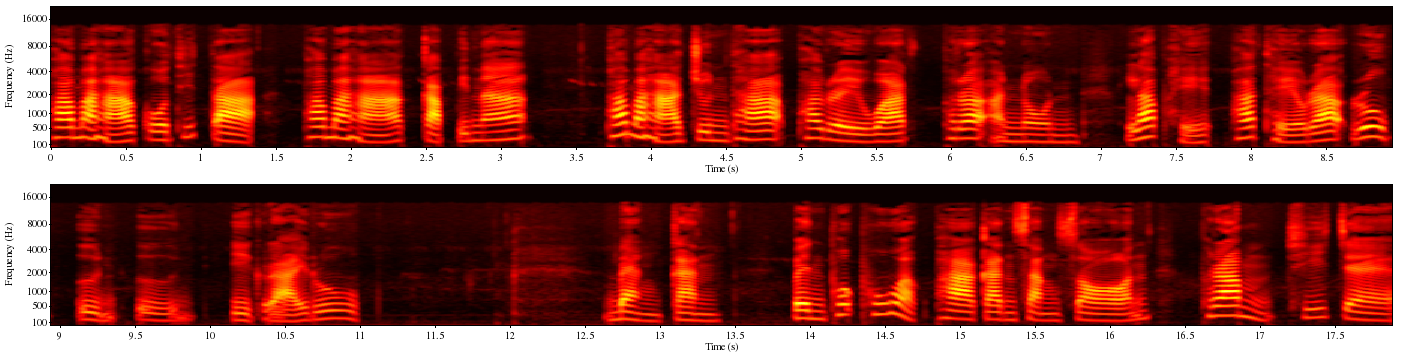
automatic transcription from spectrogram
พระมหาโกธิตะ พระมหากัปปินะ พระมหาจุนทะ พระเรวัตพระอนนท์และพระเถระรูปอื่นๆ อีกหลายรูป แบ่งกันเป็นพวกพวกพากันสั่งสอน พร่ำชี้แจง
